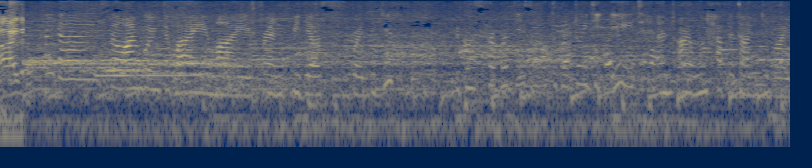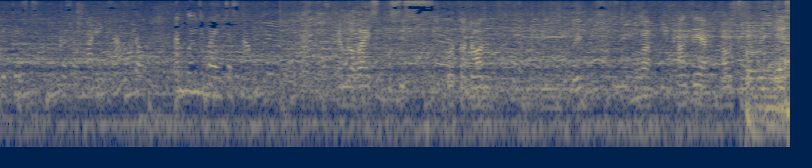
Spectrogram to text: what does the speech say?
Hi guys, so I'm going to buy my friend Vidya's birthday gift because her birthday is October 28 and I won't have the time to buy the gift because of my exam. So I'm going to buy it just now. Hello guys, this is Kotodon with Angtia. How to bring this?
